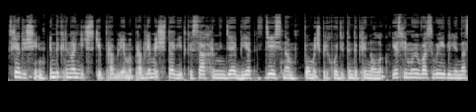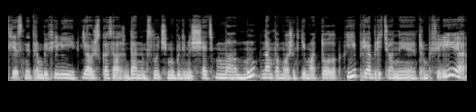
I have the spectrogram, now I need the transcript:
Следующие эндокринологические проблемы, проблемы с щитовидкой, сахарный диабет. Здесь нам в помощь приходит эндокринолог. Если мы у вас выявили наследственные тромбофилии, я уже сказала, что в данном случае мы будем защищать маму, нам поможет гематолог. И приобретенные тромбофилии,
